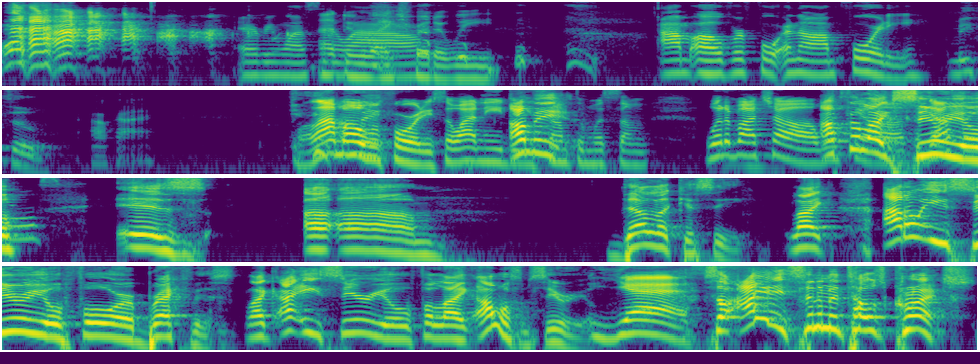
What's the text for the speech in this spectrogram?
every once in I a while, I do like shredded wheat. I'm over four. No, I'm forty. Me too. Okay. Well, I'm I over 40, so I need to I eat mean- something with some. What about y'all? I feel like y'all's? Did y'all say cereal- yours? Is a um delicacy. Like I don't eat cereal for breakfast. Like I eat cereal for like I want some cereal. Yes. So I eat cinnamon toast crunch.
